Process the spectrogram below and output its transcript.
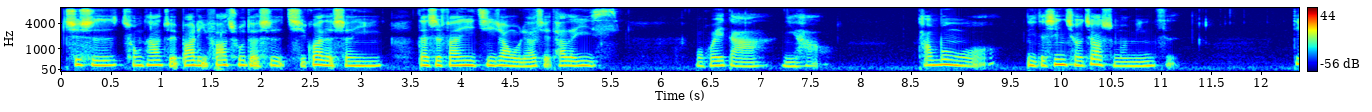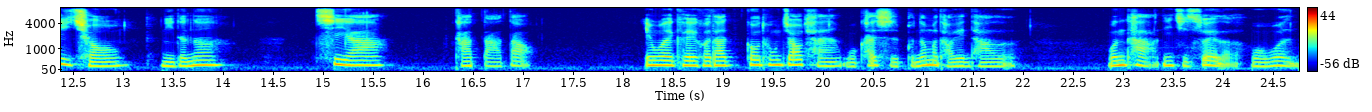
其实从她嘴巴里发出的是奇怪的声音，但是翻译机让我了解她的意思。我回答：“你好。”他问我：“你的星球叫什么名字？”“地球。”“你的呢？”“气啊。”他答道。因为可以和他沟通交谈，我开始不那么讨厌他了。文卡，你几岁了？我问。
